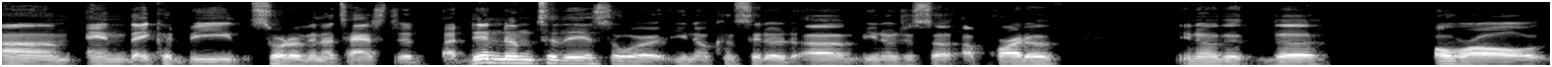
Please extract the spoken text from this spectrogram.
Um, and they could be sort of an attached addendum to this, or you know, considered um, you know, just a, a part of, you know, the the overall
